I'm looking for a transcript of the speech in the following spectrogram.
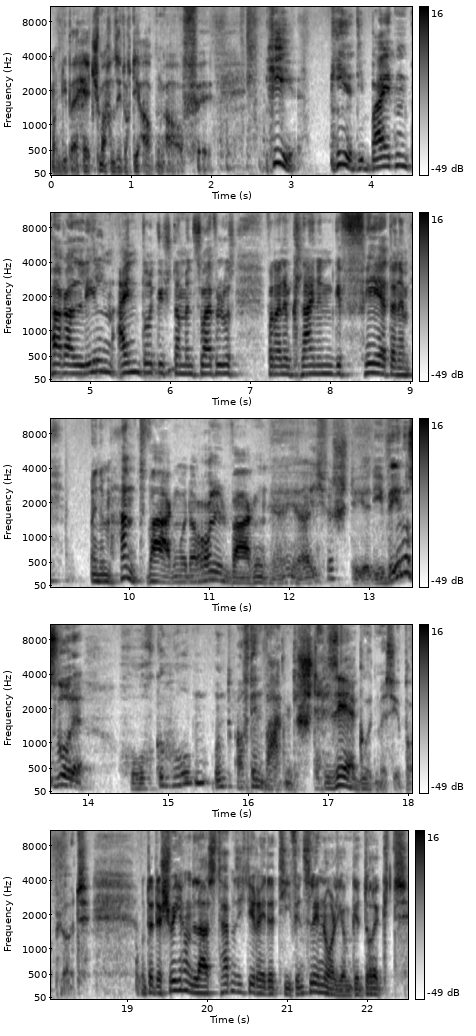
Mein lieber Hedge, machen Sie doch die Augen auf. Hier, hier, die beiden parallelen Eindrücke stammen zweifellos von einem kleinen Gefährt, einem, einem Handwagen oder Rollwagen. Ja, ja, ich verstehe. Die Venus wurde hochgehoben und auf den Wagen gestellt. Sehr gut, Monsieur Poplot. Unter der schweren Last haben sich die Räder tief ins Linoleum gedrückt.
